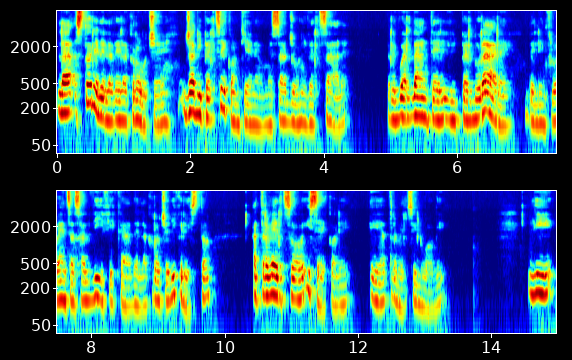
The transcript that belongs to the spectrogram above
La storia della vera croce già di per sé contiene un messaggio universale, riguardante il perdurare dell'influenza salvifica della croce di Cristo attraverso i secoli e attraverso i luoghi. Gli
